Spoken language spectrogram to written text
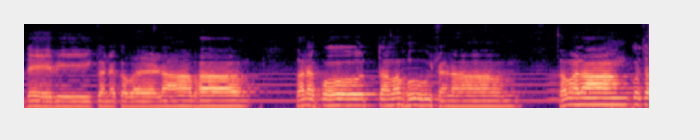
देवी कनकवर्णाभा कनकोत्तमभूषणा कमलाङ्कुशपासाब्जै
